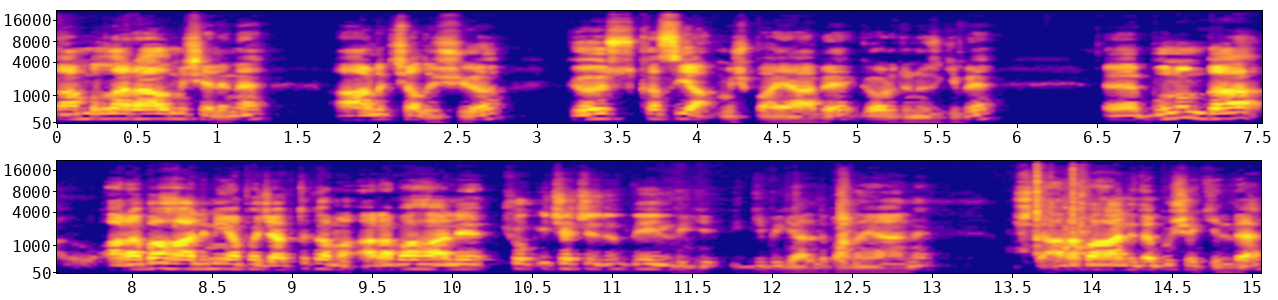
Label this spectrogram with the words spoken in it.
Dumbbell'ları almış eline. Ağırlık çalışıyor. Göğüs kası yapmış bayağı bir gördüğünüz gibi. Ee, bunun da araba halini yapacaktık ama araba hali çok iç açıcı değildi gi- gibi geldi bana yani. İşte araba hali de bu şekilde.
